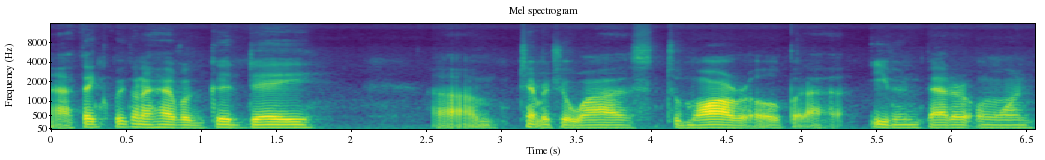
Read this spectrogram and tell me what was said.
I think we're gonna have a good day um, temperature wise tomorrow, but uh, even better on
